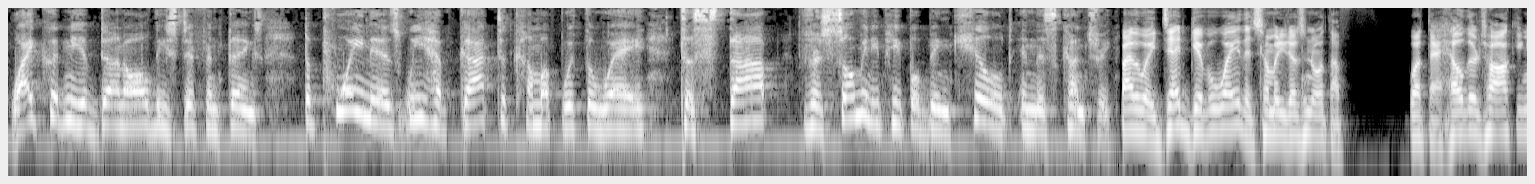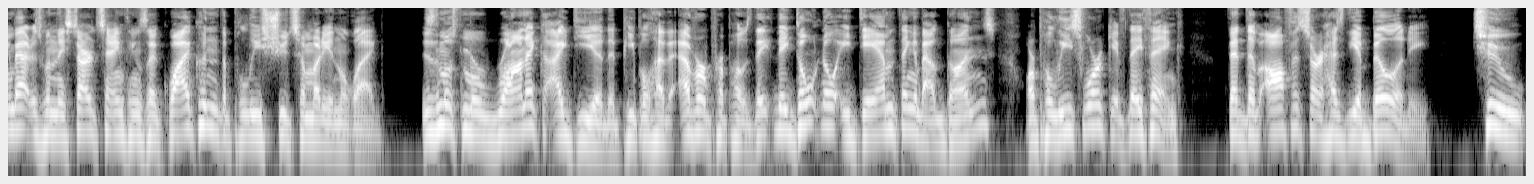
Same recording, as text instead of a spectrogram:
Why couldn't he have done all these different things? The point is we have got to come up with a way to stop there's so many people being killed in this country. By the way, dead giveaway that somebody doesn't know what the what the hell they're talking about is when they start saying things like, "Why couldn't the police shoot somebody in the leg?" This is the most moronic idea that people have ever proposed. They, they don't know a damn thing about guns or police work if they think that the officer has the ability to,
